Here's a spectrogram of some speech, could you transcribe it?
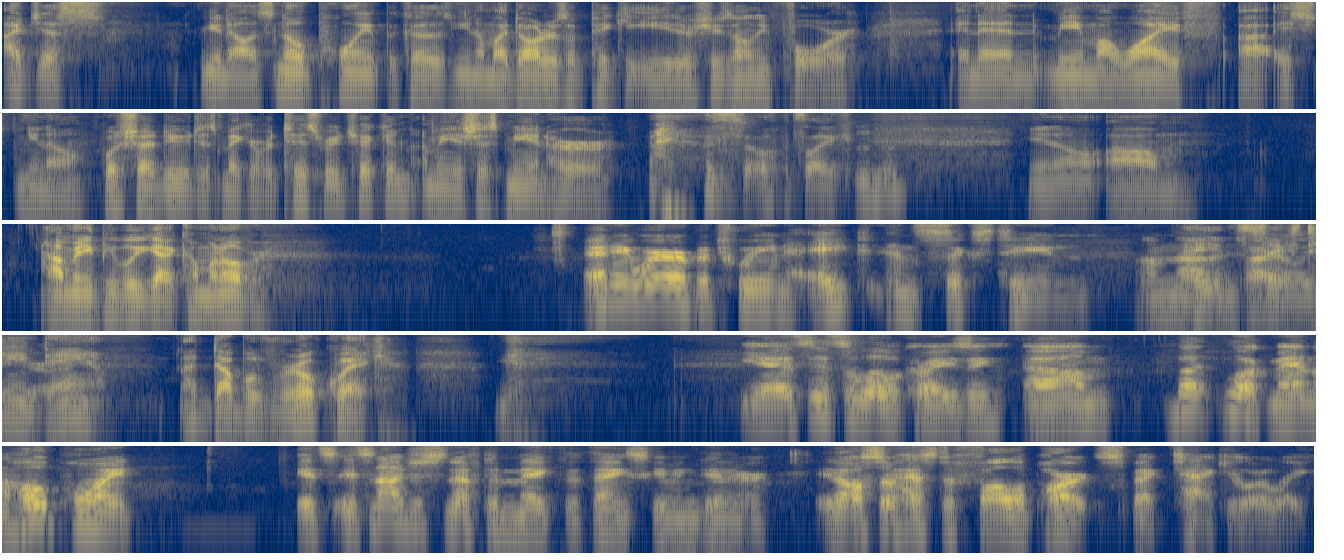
I just, you know, it's no point because you know my daughter's a picky eater. She's only four, and then me and my wife, uh, it's you know, what should I do? Just make a rotisserie chicken? I mean, it's just me and her, so it's like, you know, um, how many people you got coming over? Anywhere between eight and sixteen. I'm not Eight and sixteen. sure. Damn, that doubled real quick. Yeah, it's it's a little crazy. Um, but look, man, the whole point it's it's not just enough to make the Thanksgiving dinner. It also has to fall apart spectacularly.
